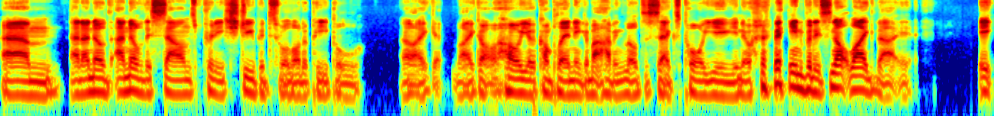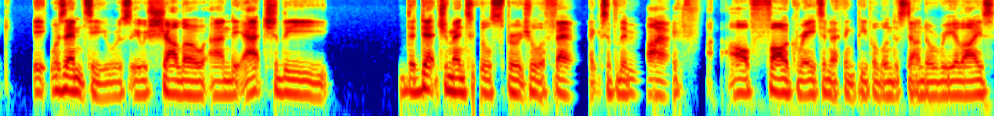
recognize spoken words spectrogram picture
um, and I know I know this sounds pretty stupid to a lot of people like like oh, oh you're complaining about having loads of sex poor you you know what i mean? But it's not like that. It it, it was empty. It was it was shallow and it actually the detrimental spiritual effects of living life are far greater than i think people understand or realize.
